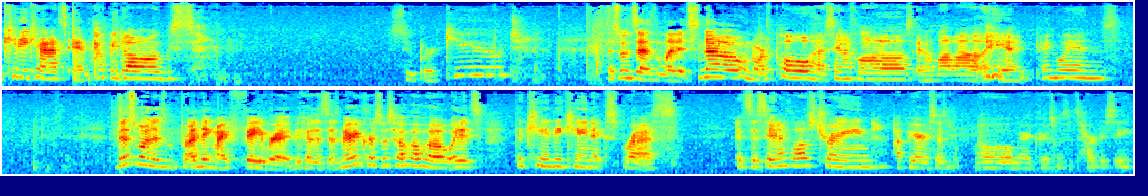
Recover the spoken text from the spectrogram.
kitty cats and puppy dogs. Super cute. This one says Let It Snow, North Pole, has Santa Claus and a llama and penguins. This one is, I think, my favorite because it says Merry Christmas, ho ho ho, and it's the Candy Cane Express. It's the Santa Claus train. Up here it says, ho ho Merry Christmas. It's hard to see.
